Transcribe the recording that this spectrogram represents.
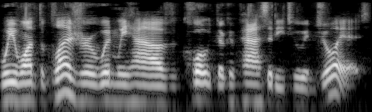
We want the pleasure when we have, quote, the capacity to enjoy it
